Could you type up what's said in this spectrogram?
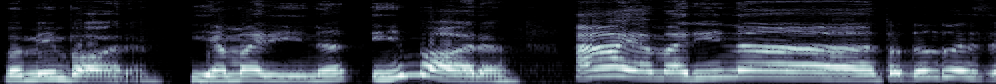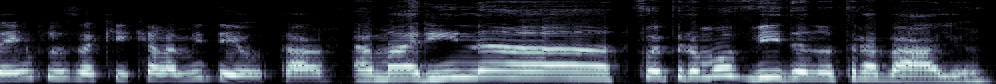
Vamos embora. E a Marina ia embora. Ah, a Marina. Tô dando exemplos aqui que ela me deu, tá? A Marina foi promovida no trabalho.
